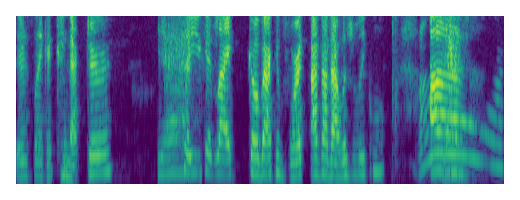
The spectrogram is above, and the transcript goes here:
there's like a connector, Yeah. so you could like go back and forth. I thought that was really cool. Oh,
